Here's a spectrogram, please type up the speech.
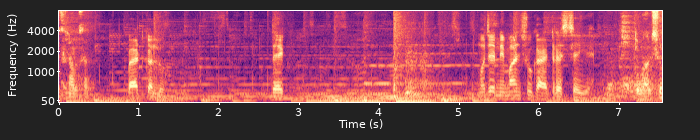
सलाम सर। बैठ कर लो। मुझे निमांशु का एड्रेस चाहिए। हिमांशु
